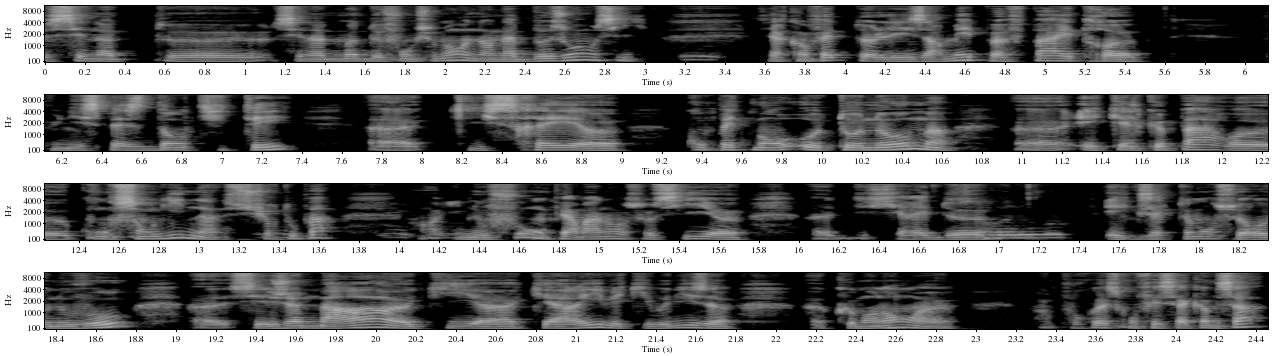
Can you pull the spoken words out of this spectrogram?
c'est notre c'est notre mode de fonctionnement. On en a besoin aussi. C'est-à-dire qu'en fait, les armées peuvent pas être une espèce d'entité qui serait complètement autonome euh, et quelque part euh, consanguine, surtout pas. Mmh. il nous faut en permanence aussi, euh, de ce exactement ce renouveau. ces jeunes marins qui, qui arrivent et qui vous disent, commandant, pourquoi est-ce qu'on fait ça comme ça?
